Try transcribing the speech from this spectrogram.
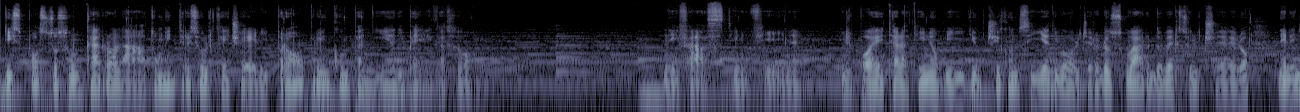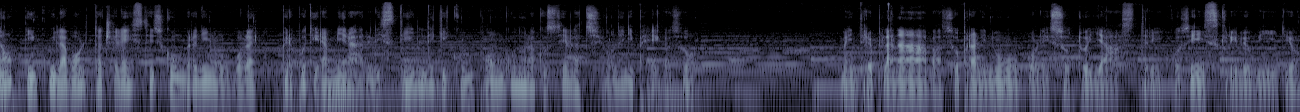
disposto su un carro alato mentre solca i cieli, proprio in compagnia di Pegaso. Nei fasti, infine, il poeta latino Ovidio ci consiglia di volgere lo sguardo verso il cielo nelle notti in cui la volta celeste sgombra di nuvole per poter ammirare le stelle che compongono la costellazione di Pegaso. Mentre planava sopra le nuvole e sotto gli astri, così scrive Ovidio,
